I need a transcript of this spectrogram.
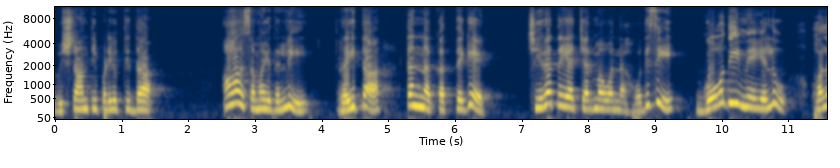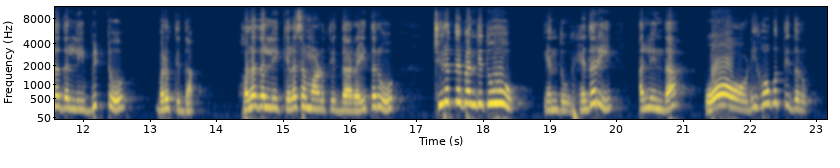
ವಿಶ್ರಾಂತಿ ಪಡೆಯುತ್ತಿದ್ದ. ಆ ಸಮಯದಲ್ಲಿ ರೈತ ತನ್ನ ಕತ್ತೆಗೆ ಚಿರತೆಯ ಚರ್ಮವನ್ನು ಹೊದಿಸಿ ಗೋಧಿ ಮೇಯಲು ಹೊಲದಲ್ಲಿ ಬಿಟ್ಟು ಬರುತ್ತಿದ್ದ. ಹೊಲದಲ್ಲಿ ಕೆಲಸ ಮಾಡುತ್ತಿದ್ದ ರೈತರು, ಚಿರತೆ ಬಂದಿತು ಎಂದು ಹೆದರಿ ಅಲ್ಲಿಂದ ಓಡಿ ಹೋಗುತ್ತಿದ್ದರು.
